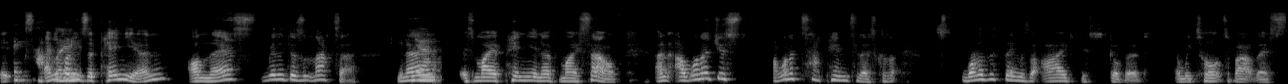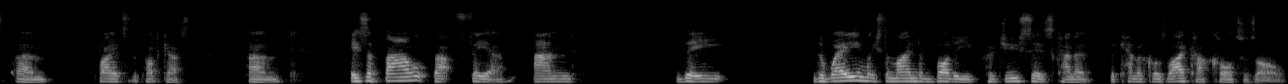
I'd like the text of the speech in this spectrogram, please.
it, exactly anybody's opinion on this really doesn't matter you know Yeah. it's my opinion of myself and i want to just i want to tap into this because one of the things that i've discovered and we talked about this um, prior to the podcast, um, is about that fear and the the way in which the mind and body produces kind of the chemicals like our cortisol,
